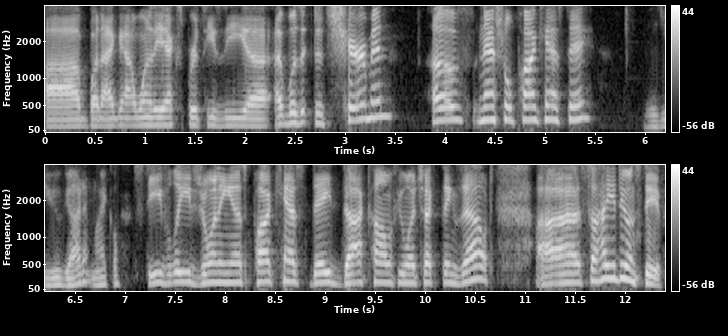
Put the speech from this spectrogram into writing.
Uh, but I got one of the experts. He's the uh, was it the chairman of National Podcast Day? You got it, Michael. Steve Lee joining us, podcastday.com if you want to check things out. Uh, so how you doing, Steve?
